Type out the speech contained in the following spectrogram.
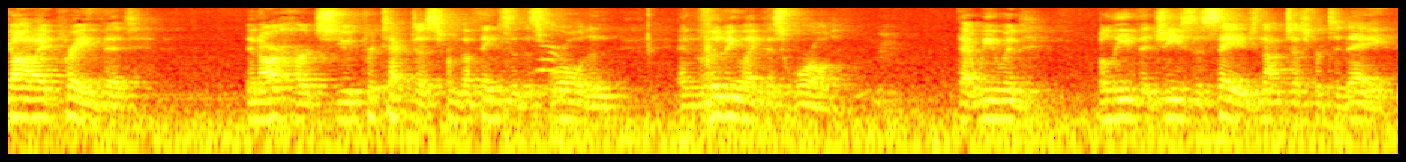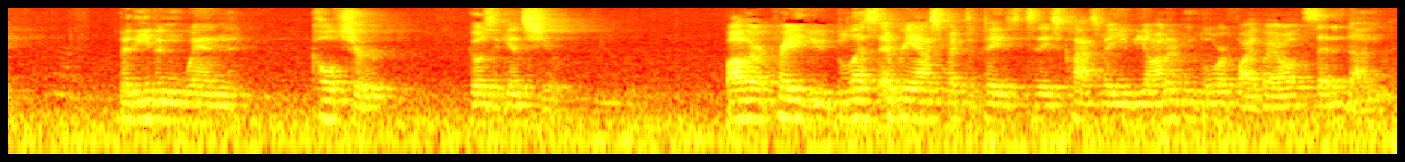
God, I pray that in our hearts you protect us from the things of this world and, and living like this world, that we would believe that Jesus saves not just for today, but even when culture goes against you. Father, I pray you bless every aspect of today's, today's class. May you be honored and glorified by all that's said and done.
